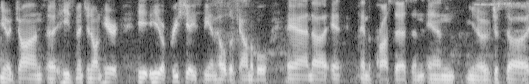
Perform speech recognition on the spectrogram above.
you know, John, uh, he's mentioned on here, he, he appreciates being held accountable and uh, and, and the process, and and you know, just uh,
